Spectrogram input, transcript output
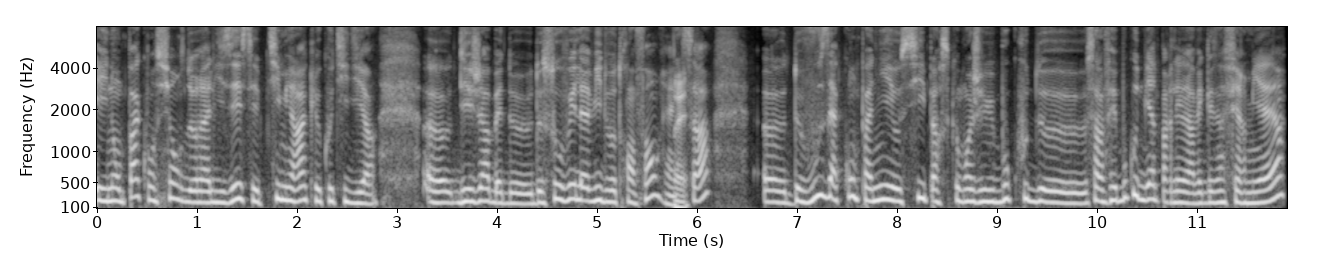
et ils n'ont pas conscience de réaliser ces petits miracles quotidiens. Euh, déjà, ben, de, sauver la vie de votre enfant, rien que ça. de vous accompagner aussi parce que moi j'ai eu beaucoup de ça m'a fait beaucoup de bien de parler avec les infirmières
